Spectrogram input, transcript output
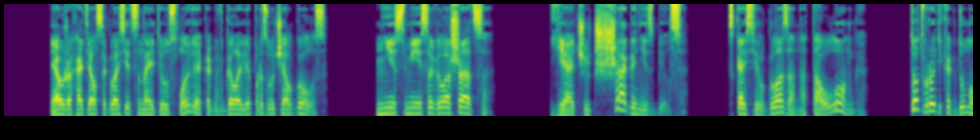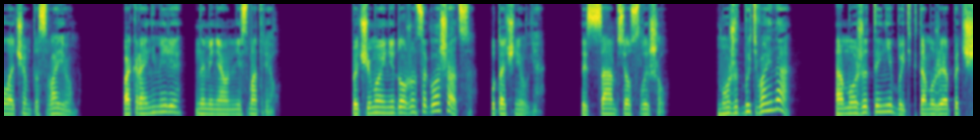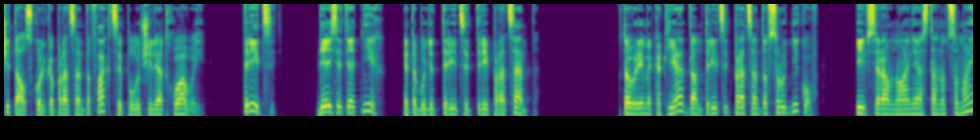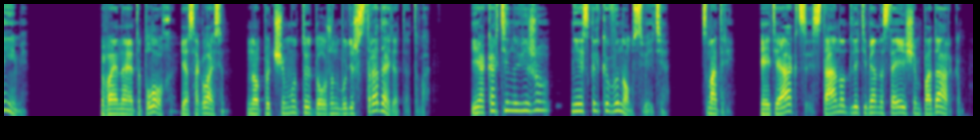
Я уже хотел согласиться на эти условия, как в голове прозвучал голос. «Не смей соглашаться!» Я чуть шага не сбился. Скосил глаза на Таулонга. Тот вроде как думал о чем-то своем. По крайней мере, на меня он не смотрел. «Почему я не должен соглашаться?» — уточнил я. «Ты сам все слышал. Может быть, война? А может и не быть, к тому же я подсчитал, сколько процентов акций получили от Huawei. 30. 10 от них — это будет 33%. В то время как я отдам 30% с рудников. И все равно они останутся моими. Война — это плохо, я согласен. Но почему ты должен будешь страдать от этого? Я картину вижу несколько в ином свете. Смотри, эти акции станут для тебя настоящим подарком,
